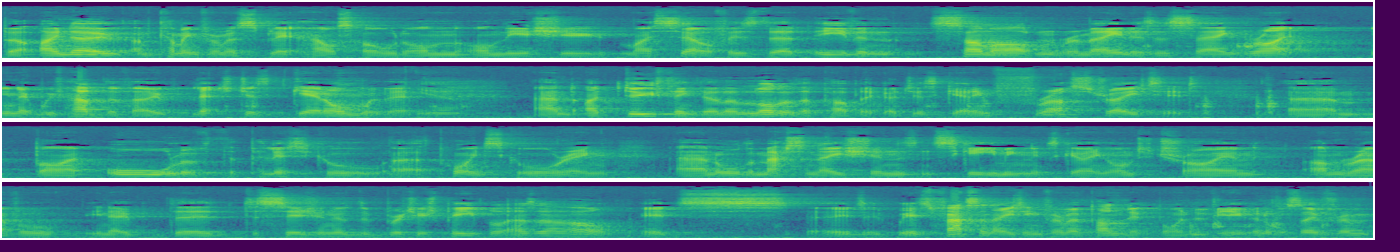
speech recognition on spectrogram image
But I know I'm coming from a split household on, on the issue myself, is that even some ardent Remainers are saying, right, you know, we've had the vote, let's just get on with it. Yeah. And I do think that a lot of the public are just getting frustrated um, by all of the political uh, point scoring and all the machinations and scheming that's going on to try and unravel, you know, the decision of the British people as a whole. It's it's, it's fascinating from a pundit point of view, and also from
